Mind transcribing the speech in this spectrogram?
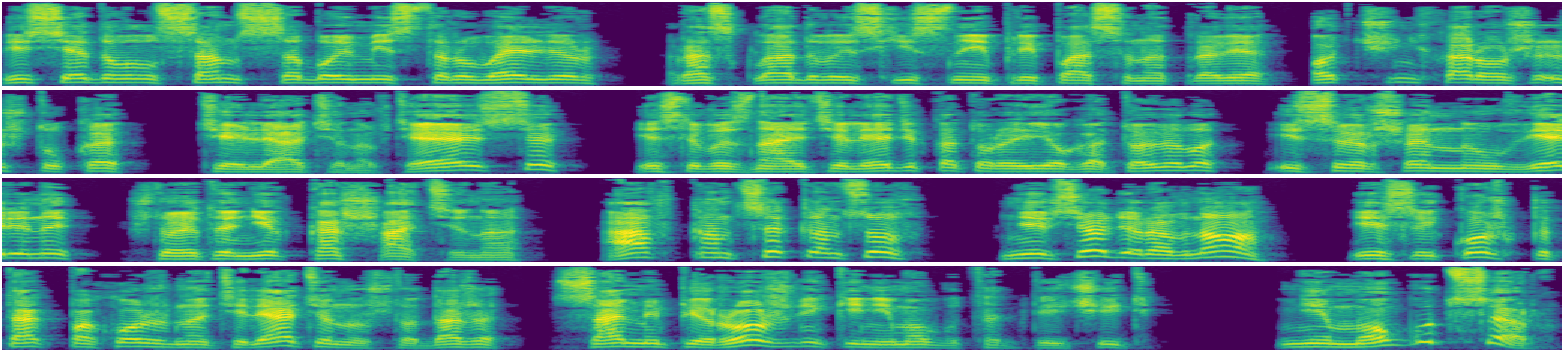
беседовал сам с собой мистер Уэллер, раскладывая съестные припасы на траве. — Очень хорошая штука. Телятина в тесте, если вы знаете леди, которая ее готовила, и совершенно уверены, что это не кошатина. А в конце концов, мне все ли равно, если кошка так похожа на телятину, что даже сами пирожники не могут отличить. — Не могут, сэр?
